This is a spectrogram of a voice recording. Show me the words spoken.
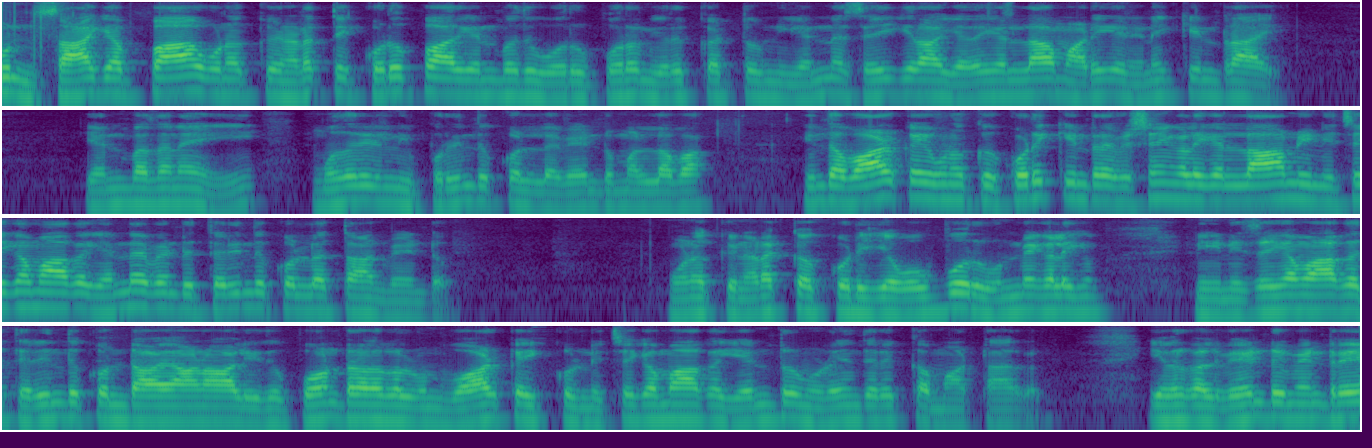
உன் சாயப்பா உனக்கு நடத்தி கொடுப்பார் என்பது ஒரு புறம் இருக்கட்டும். நீ என்ன செய்கிறாய்? எதையெல்லாம் அடைய நினைக்கின்றாய் என்பதனை முதலில் நீ புரிந்து கொள்ள வேண்டுமல்லவா? இந்த வாழ்க்கை உனக்கு கொடுக்கின்ற விஷயங்களை எல்லாம் நீ நிச்சயமாக என்னவென்று தெரிந்து கொள்ளத்தான் வேண்டும். உனக்கு நடக்கக்கூடிய ஒவ்வொரு உண்மைகளையும் நீ நிச்சயமாக தெரிந்து கொண்டாயானால் இது போன்றவர்கள் உன் வாழ்க்கைக்குள் நிச்சயமாக என்றும் நுழைந்திருக்க மாட்டார்கள். இவர்கள் வேண்டுமென்றே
